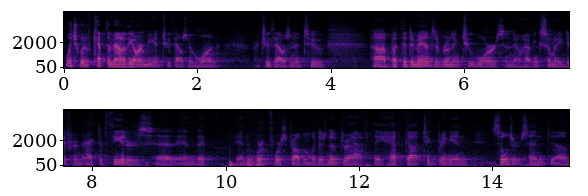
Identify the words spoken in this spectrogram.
which would have kept them out of the Army in 2001 or 2002. Uh, but the demands of running two wars and now having so many different active theaters uh, and the and the workforce problem where there's no draft, they have got to bring in soldiers. And um,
